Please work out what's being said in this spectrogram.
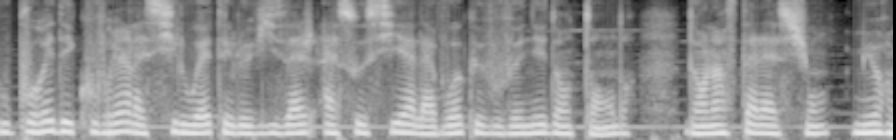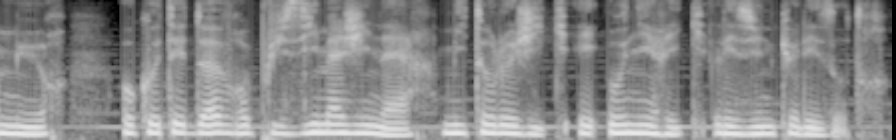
vous pourrez découvrir la silhouette et le visage associés à la voix que vous venez d'entendre dans l'installation Murmure, aux côtés d'œuvres plus imaginaires, mythologiques et oniriques les unes que les autres.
